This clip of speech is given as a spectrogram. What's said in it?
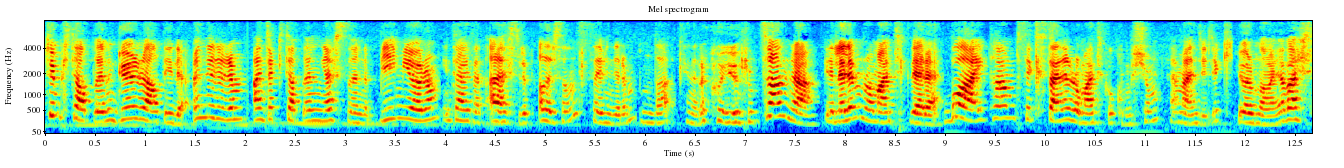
Tüm kitaplarını gönül rahatlığıyla öneririm. Ancak kitapların yaş sınırını bilmiyorum. İnternetten araştırıp alırsanız sevinirim. Bunu da kenara koyuyorum. Sonra gelelim romantiklere. Bu ay tam 8 tane romantik okumuşum. Hemencecik yorumlamaya başlayalım.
